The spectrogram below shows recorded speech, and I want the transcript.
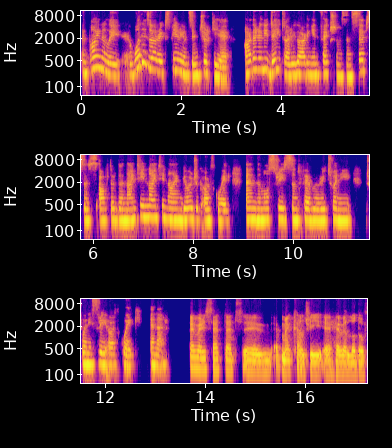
And finally, what is our experience in Turkey? Are there any data regarding infections and sepsis after the 1999 Gölcük earthquake and the most recent February 2023 earthquake, Ener? I'm very sad that uh, my country uh, have a lot of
